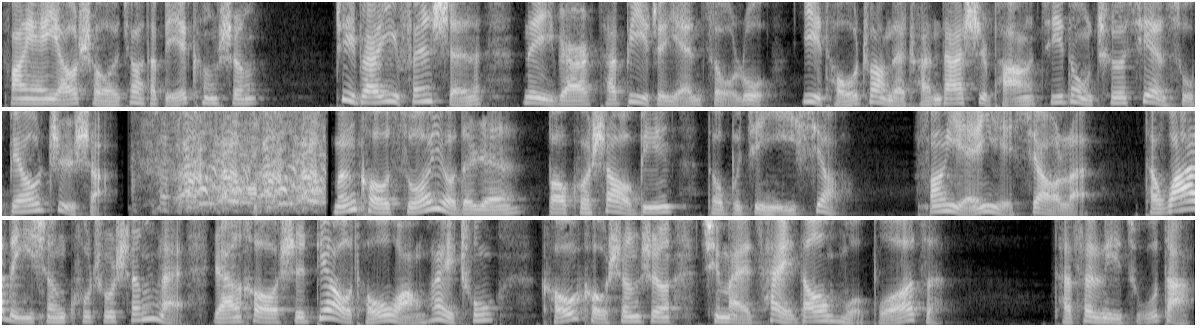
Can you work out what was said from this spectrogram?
方言摇手叫他别吭声。这边一分神，那边他闭着眼走路，一头撞在传达室旁机动车限速标志上。门口所有的人，包括哨兵，都不禁一笑。方言也笑了，他哇的一声哭出声来，然后是掉头往外冲，口口声声去买菜刀抹脖子。他奋力阻挡，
